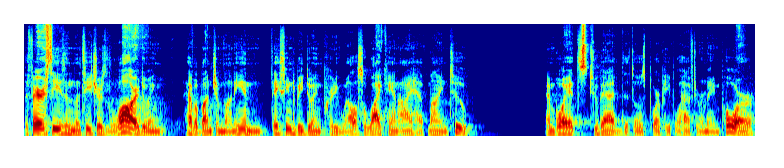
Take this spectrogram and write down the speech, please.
the Pharisees and the teachers of the law are doing have a bunch of money and they seem to be doing pretty well, so why can't I have mine too? And boy, it's too bad that those poor people have to remain poor.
